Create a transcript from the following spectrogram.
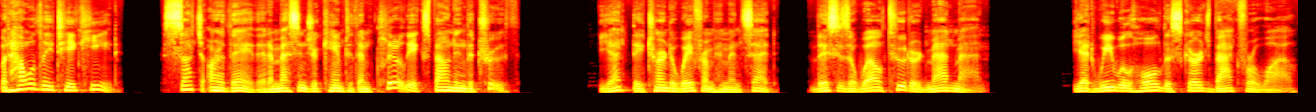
But how will they take heed? Such are they that a messenger came to them clearly expounding the truth. Yet they turned away from him and said, This is a well tutored madman. Yet we will hold the scourge back for a while,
